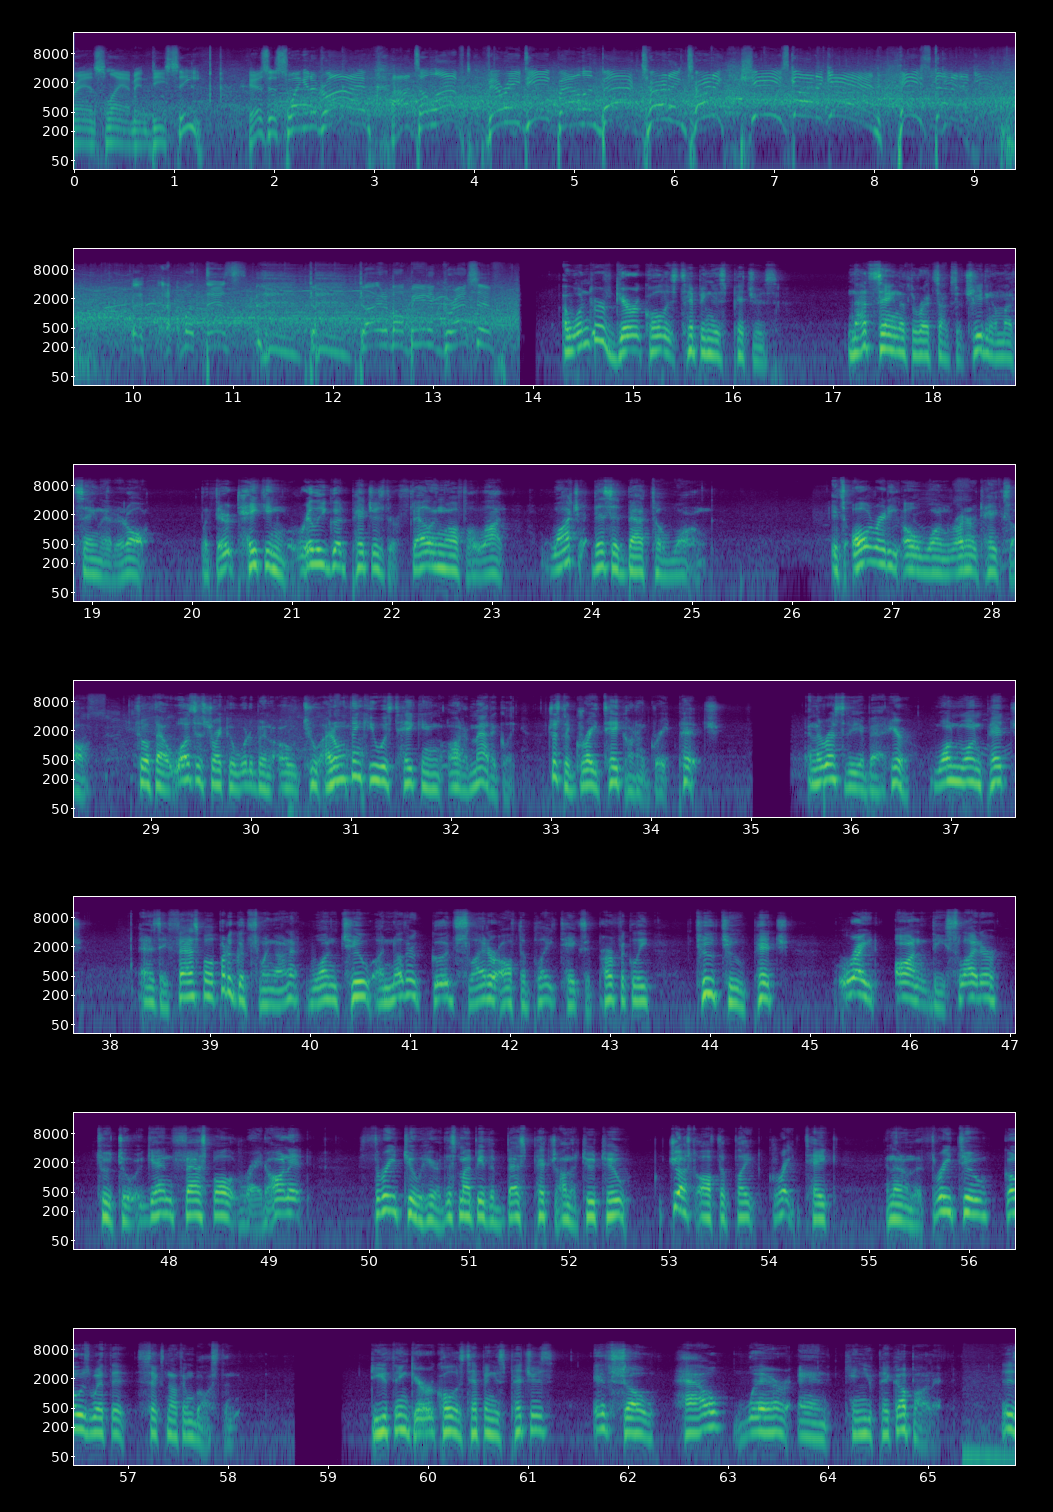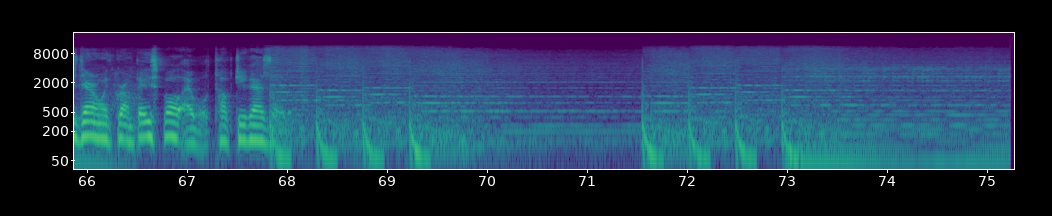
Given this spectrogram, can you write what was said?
Grand Slam in D.C. Here's a swing and a drive out to left, very deep. Allen back, turning, turning. She's gone again. He's done it again. with this. Talking about being aggressive. I wonder if Gerrit Cole is tipping his pitches. Not saying that the Red Sox are cheating, I'm not saying that at all. But they're taking really good pitches, they're fouling off a lot. Watch this at bat to Wong. It's already 0 1, runner takes off. So if that was a strike, it would have been 0 2. I don't think he was taking automatically. Just a great take on a great pitch. And the rest of the at bat here 1 1 pitch. As a fastball, put a good swing on it. 1 2, another good slider off the plate, takes it perfectly. 2 2 pitch, right on the slider. 2 2 again, fastball right on it. 3 2 here. This might be the best pitch on the 2 2, just off the plate. Great take. And then on the 3 2, goes with it 6 0 Boston. Do you think Gerrit Cole is tipping his pitches? If so, how, where, and can you pick up on it? This is Darren with Grunt Baseball. I will talk to you guys later.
